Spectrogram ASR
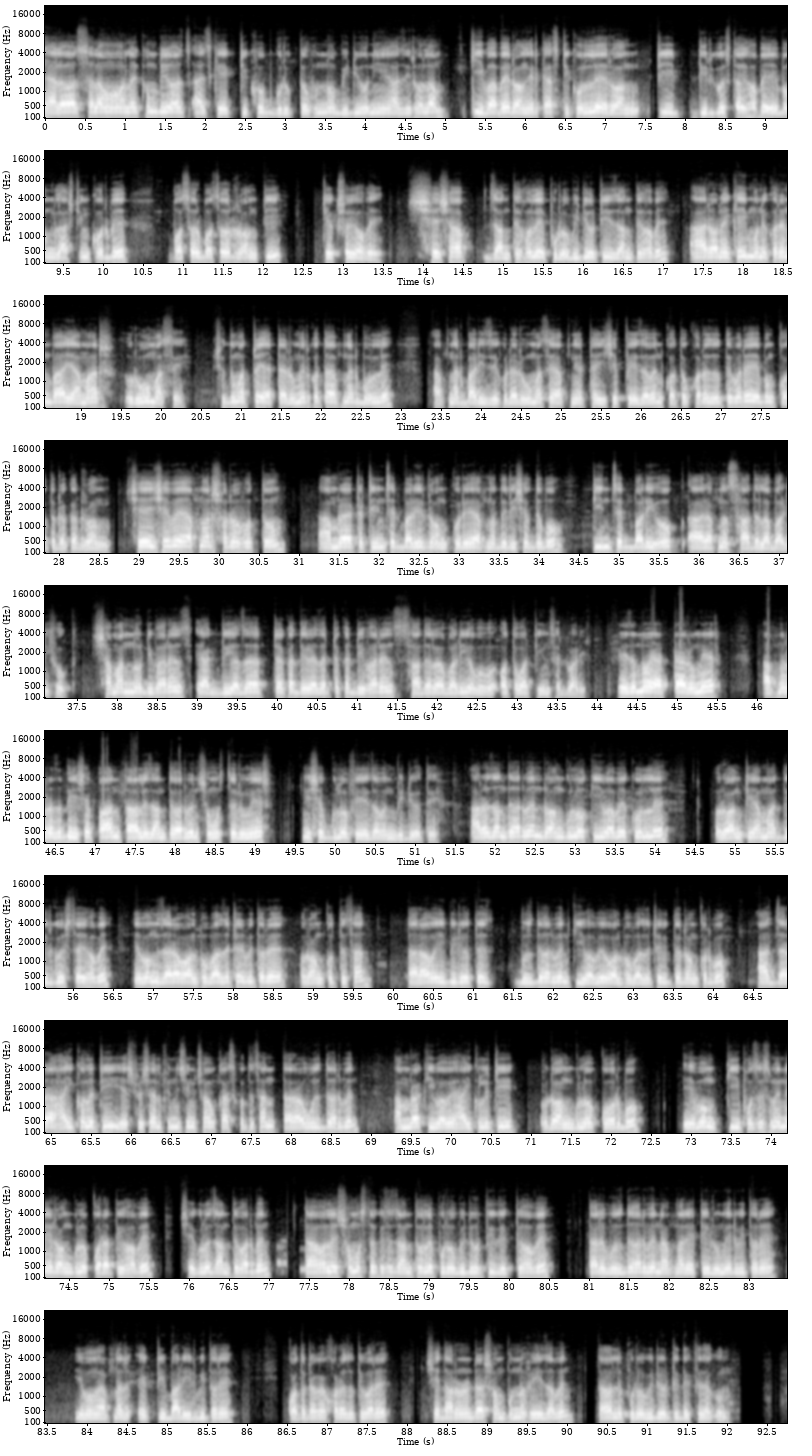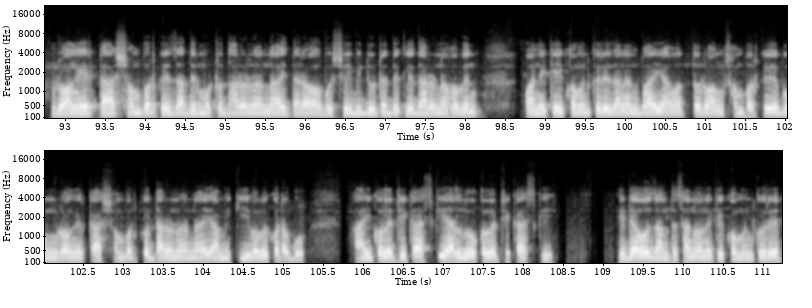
Hello, আসসালামু আলাইকুম বিওয়াজ আজকে একটি খুব গুরুত্বপূর্ণ ভিডিও নিয়ে হাজির হলাম। কীভাবে রঙের কাজটি করলে রঙটি দীর্ঘস্থায়ী হবে এবং লাস্টিং করবে, বছর বছর রঙটি টেকসই হবে, সেসব জানতে হলে পুরো ভিডিওটি জানতে হবে। আর অনেকেই মনে করেন, ভাই, আমার রুম আছে। শুধুমাত্র একটা রুমের কথা আপনার বললে আপনার বাড়ি যে কটা রুম আছে, আপনি একটা হিসেব পেয়ে যাবেন কত খরচ হতে পারে এবং কত টাকার রং। সেই হিসেবে আপনার সর্বপ্রথম আমরা একটা টিন সেট বাড়ির রং করে আপনাদের হিসেব দেব। টিন সেট বাড়ি হোক আর আপনার সাদালা বাড়ি হোক। সামান্য ডিফারেন্স এক দুই হাজার টাকা, দেড় হাজার টাকার ডিফারেন্স সাদালা বাড়ি অথবা টিন সেট বাড়ি। এই জন্য একটা রুমের আপনারা যদি হিসেব পান, তাহলে জানতে পারবেন সমস্ত রুমের হিসেবগুলো পেয়ে যাবেন ভিডিওতে আরও জানতে পারবেন রঙগুলো কীভাবে করলে রঙটি আমার দীর্ঘস্থায়ী হবে এবং যারা অল্প বাজেটের ভিতরে রং করতে চান, তারাও এই ভিডিওতে বুঝতে পারবেন কীভাবে অল্প বাজেটের ভিতরে রং করব। আর যারা হাই কোয়ালিটি স্পেশাল ফিনিশিং সহ কাজ করতে চান, তারাও বুঝতে পারবেন আমরা কীভাবে হাই কোয়ালিটি রঙগুলো করব এবং কি প্রসেস মেনে রঙগুলো করাতে হবে সেগুলো জানতে পারবেন। তাহলে সমস্ত কিছু জানতে হলে পুরো ভিডিওটি দেখতে হবে। তাহলে বুঝতে পারবেন আপনার একটি রুমের ভিতরে এবং আপনার একটি বাড়ির ভিতরে কত টাকা খরচ হতে পারে। সে ধারণাটা সম্পূর্ণ পেয়ে যাবেন। তাহলে পুরো ভিডিওটি দেখতে থাকুন। রঙের কাজ সম্পর্কে যাদের মতো ধারণা নাই, তারা অবশ্যই ভিডিওটা দেখলে ধারণা হবেন। অনেকেই কমেন্ট করে জানান, ভাই, আমার তো রং সম্পর্কে এবং রঙের কাজ সম্পর্কে ধারণা নাই, আমি কীভাবে করাবো? হাই কোয়ালিটি কাজ কি আর লো কোয়ালিটি কাজ কি? এটাও জানতে চান অনেকে কমেন্ট করে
